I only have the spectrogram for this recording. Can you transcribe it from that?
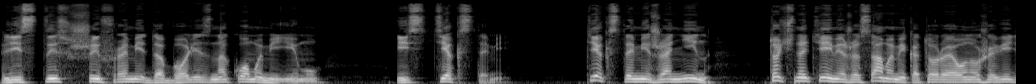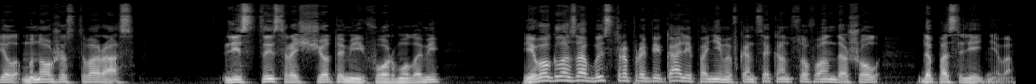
Листы с шифрами до боли знакомыми ему – и с текстами. Текстами Жанин, точно теми же самыми, которые он уже видел множество раз. Листы с расчетами и формулами. Его глаза быстро пробегали по ним, и в конце концов он дошел до последнего.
